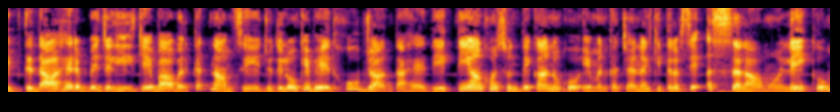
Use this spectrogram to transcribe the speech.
इब्तदा है रब जलील के बाबरकत नाम से, जो दिलों के भेद खूब जानता है। देखती आँखों, सुनते कानों को, एमन का चैनल की तरफ़ से अस्सलाम वालेकुम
